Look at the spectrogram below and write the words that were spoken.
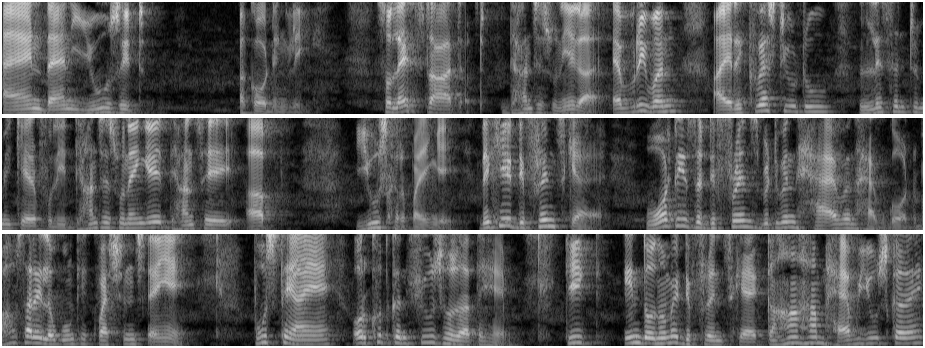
and then use it accordingly. So let's start. ध्यान से सुनिएगा everyone I request you to listen to me carefully ध्यान से सुनेंगे ध्यान से आप यूज़ कर पाएंगे देखिए डिफरेंस क्या है? What is the difference between have and have got बहुत सारे लोगों के क्वेश्चन हैं ये। पूछते आए हैं और ख़ुद कंफ्यूज हो जाते हैं कि इन दोनों में डिफरेंस क्या है? कहाँ हम हैव यूज़ करें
